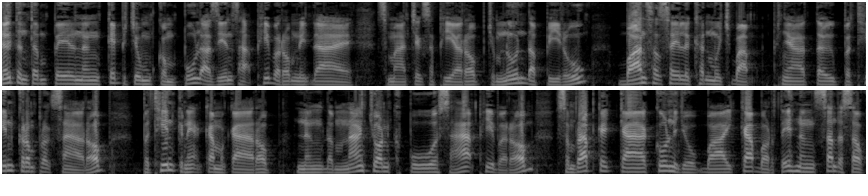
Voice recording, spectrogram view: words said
នៅទន្ទឹមពេលនឹងកិច្ចប្រជុំកំពូលអាស៊ានសហភាពអឺរ៉ុបនេះដែរសមាជិកសភាអឺរ៉ុបចំនួន12រូបបានសរសេរលិខិតមួយច្បាប់ផ្ញើទៅប្រធានក្រុមប្រឹក្សាអឺរ៉ុប ប្រធានគណៈកម្មការអឺរ៉ុបនិងតំណាងជាន់ខ្ពស់សហភាពអឺរ៉ុបសម្រាប់កិច្ចការគោលនយោបាយការបរទេសនិងសន្តិសុខ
